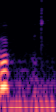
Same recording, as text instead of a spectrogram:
Oh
